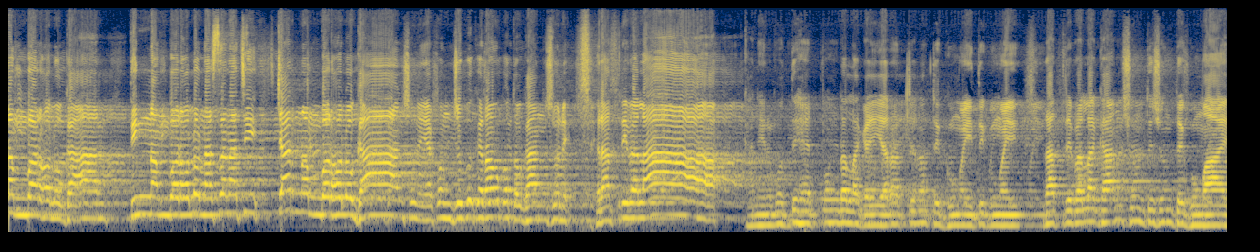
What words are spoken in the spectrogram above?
নম্বর হলো গান, তিন নম্বর হলো নাচানাচি, চার নম্বর হলো গান শুনে। এখন যুবকেরাও কত গান শুনে। রাত্রিবেলা কানের মধ্যে হেডফোনটা লাগাইয়া রাত্রে রাত্রে ঘুমাইতে ঘুমাই। রাত্রেবেলা গান শুনতে শুনতে ঘুমায়।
